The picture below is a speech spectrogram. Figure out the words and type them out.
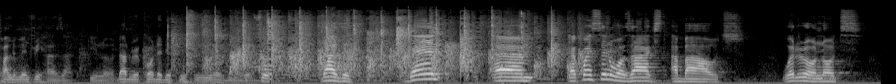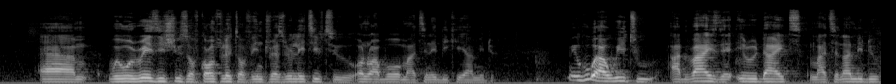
parliamentary Hansard, you know, that recorded the proceedings. So that's it. Then um, a question was asked about whether or not um, we will raise issues of conflict of interest relative to Honorable Martin Ebike Amidu. I mean, who are we to advise the erudite Martin Amidu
